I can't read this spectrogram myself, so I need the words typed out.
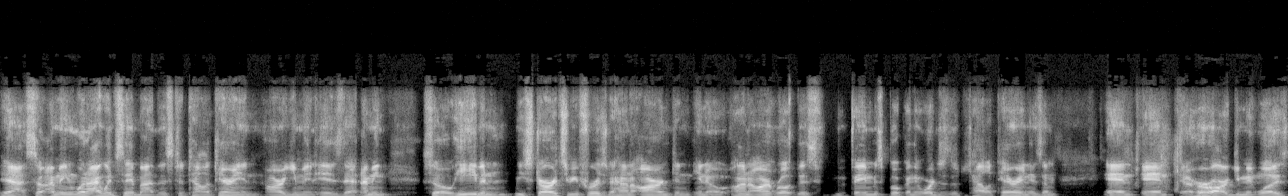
Yeah. So, I mean, what I would say about this totalitarian argument is that, I mean, so he even he starts, he refers to Hannah Arendt, and you know, Hannah Arendt wrote this famous book on the origins of totalitarianism, and and her argument was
